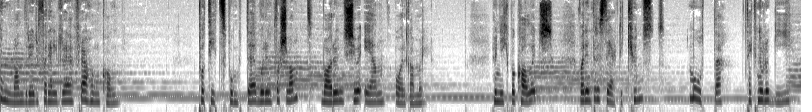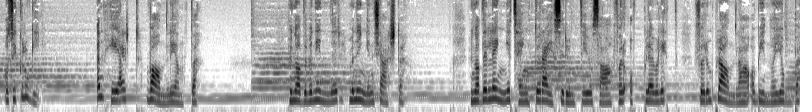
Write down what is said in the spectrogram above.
innvandrerforeldre fra Hongkong. På tidspunktet hvor hun forsvant, var hun 21 år gammel. Hun gikk på college, var interessert i kunst, mote, teknologi og psykologi. En helt vanlig jente. Hun hadde venninner, men ingen kjæreste. Hun hadde lenge tenkt å reise rundt i USA for å oppleve litt, før hun planla å begynne å jobbe.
